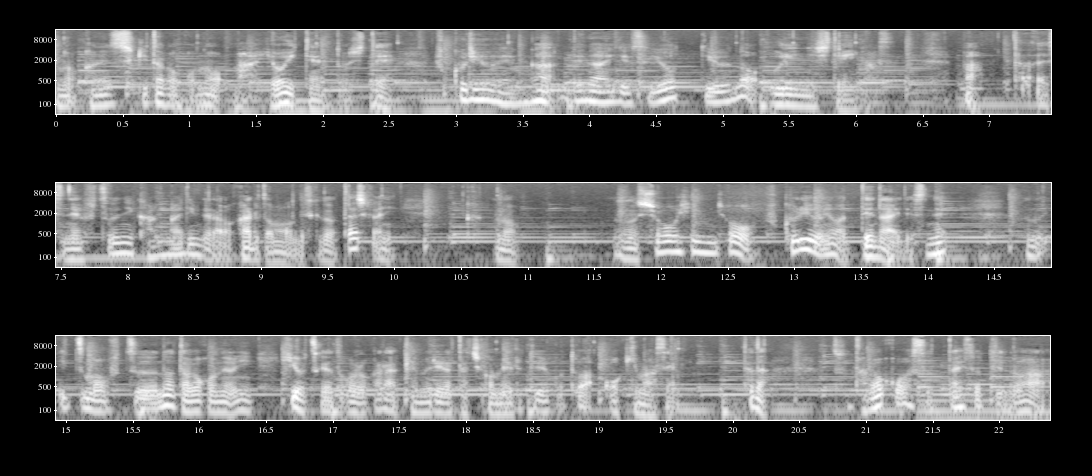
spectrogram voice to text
その加熱式タバコのまあ良い点として副流煙が出ないですよっていうのを売りにしています。まあただですね普通に考えてみたらわかると思うんですけど確かにあのその商品上副流煙は出ないですね。いつも普通のタバコのように火をつけたところから煙が立ち込めるということは起きません。ただそのタバコを吸った人っていうのは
